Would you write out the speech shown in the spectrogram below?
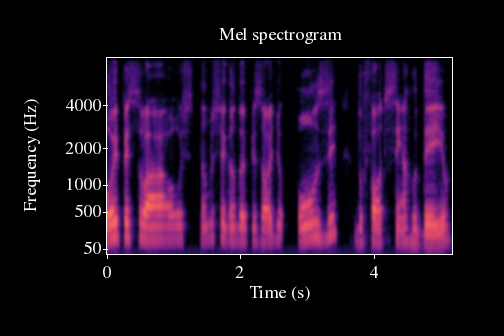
Oi, pessoal! Estamos chegando ao episódio 11 do Foto Sem Arrudeio.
